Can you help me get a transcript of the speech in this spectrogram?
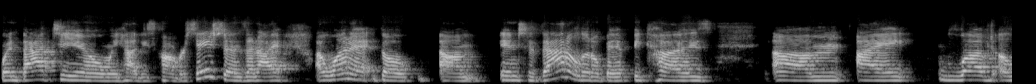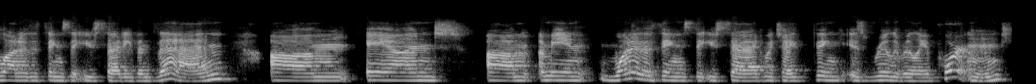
went back to you and we had these conversations and i i want to go um, into that a little bit because um, i loved a lot of the things that you said even then um, and um, I mean, one of the things that you said, which I think is really, really important,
